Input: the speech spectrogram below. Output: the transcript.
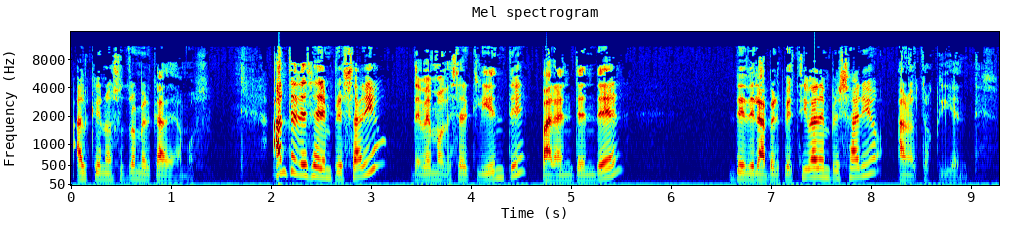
al que nosotros mercadeamos. Antes de ser empresario, debemos de ser cliente para entender desde la perspectiva de empresario a nuestros clientes.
